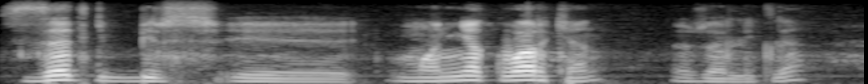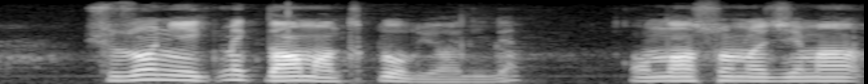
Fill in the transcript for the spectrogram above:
Z gibi bir e, manyak varken özellikle şu Zonya'ya gitmek daha mantıklı oluyor haliyle. Ondan sonracığıma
